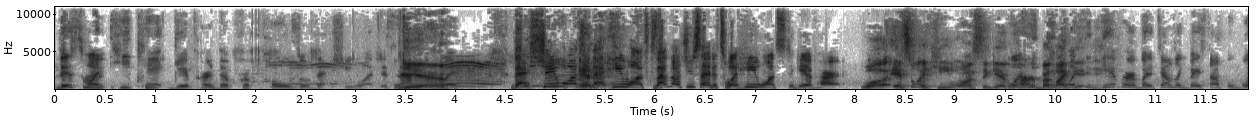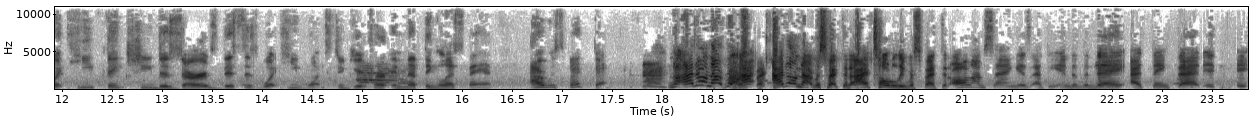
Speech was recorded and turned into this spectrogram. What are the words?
this one he can't give her the proposal that she wants. It's not Yeah. the wedding. that she wants or that he wants. Because I thought you said it's what he wants to give her. Well, it's what he wants to give Well, her, he but he like, wants it- to give her, but it sounds like based off of what he thinks she deserves, this is what he wants to give her, and nothing less than. I respect that. Mm. No, I don't not. I I, I, don't not respect it. I totally respect it. All I'm saying is, at the end of the day, I think that it. it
